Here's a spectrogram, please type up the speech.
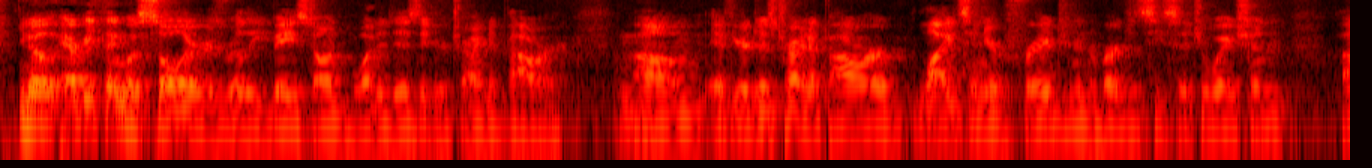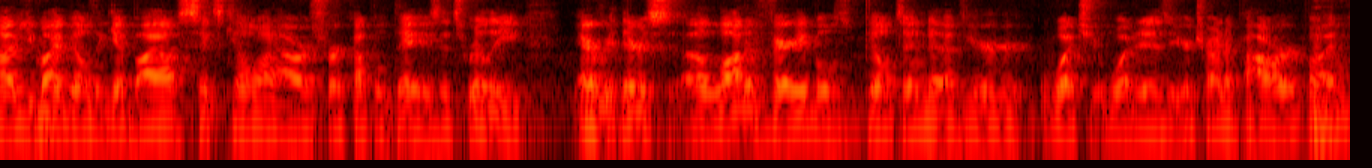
you know, everything with solar is really based on what it is that you're trying to power. Um, if you're just trying to power lights in your fridge in an emergency situation, uh, you might be able to get by off six kilowatt hours for a couple days. It's really every there's a lot of variables built into your what you, what it is that you're trying to power. But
